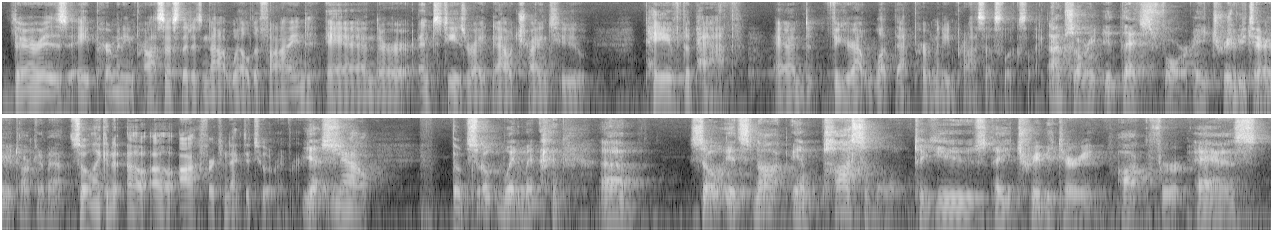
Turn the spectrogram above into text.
there is a permitting process that is not well defined, and there are entities right now trying to pave the path and figure out what that permitting process looks like. I'm sorry, it, that's for a tributary, Tributary. you're talking about? So, like an a, a aquifer connected to a river. Yes. Now, the So, wait a minute. Um, so it's not impossible to use a tributary aquifer as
